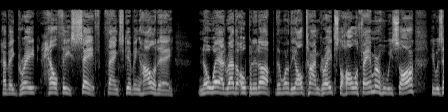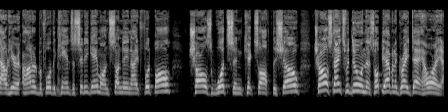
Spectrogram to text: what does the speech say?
have a great, healthy, safe Thanksgiving holiday. No way I'd rather open it up than one of the all time greats, the Hall of Famer who we saw. He was out here honored before the Kansas City game on Sunday Night Football. Charles Woodson kicks off the show. Charles, thanks for doing this. Hope you're having a great day. How are you?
